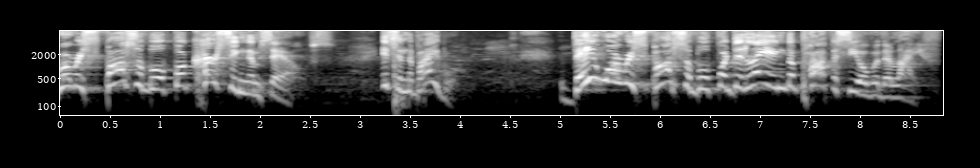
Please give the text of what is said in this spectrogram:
were responsible for cursing themselves. It's in the Bible. They were responsible for delaying the prophecy over their life.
